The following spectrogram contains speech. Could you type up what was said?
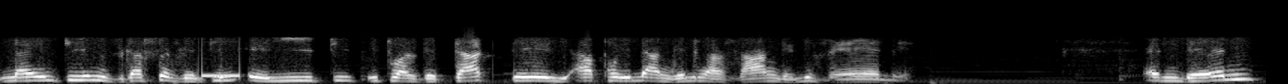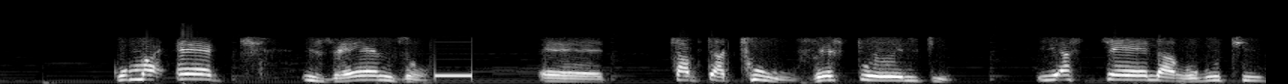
19 zika 1780 it was the dark day apho ilanga elingazange livele. And then kuma act izenzo eh chapter 2 verse 20 iyasitshela ngokuthi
